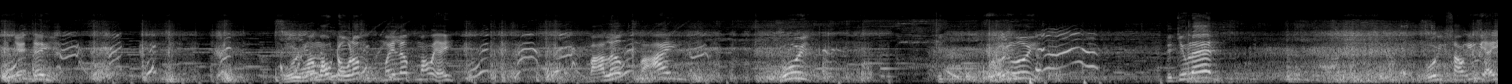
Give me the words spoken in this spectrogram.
Chết đi. Ui, má máu trù lắm. Mấy lớp máu vậy? Ba lớp phải Ui. Trời ơi. Tiền chiêu lên. Ui, sao yếu vậy?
